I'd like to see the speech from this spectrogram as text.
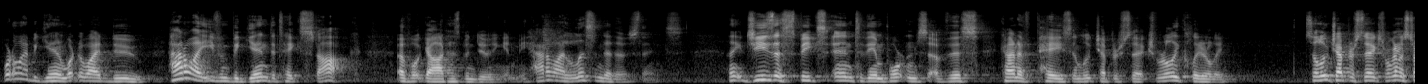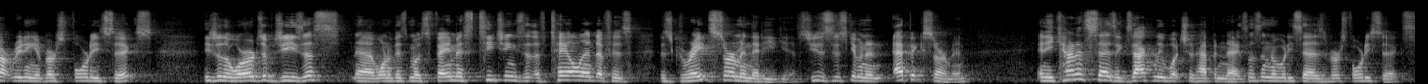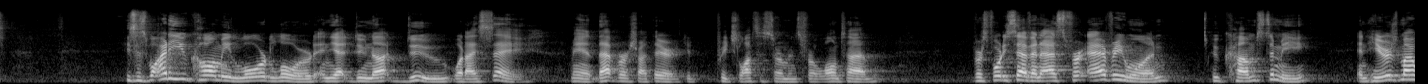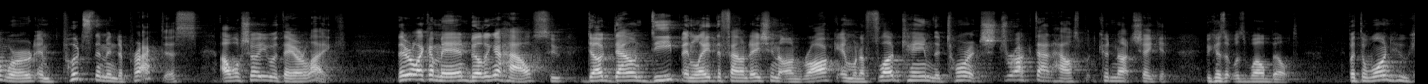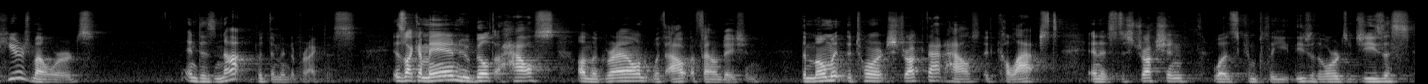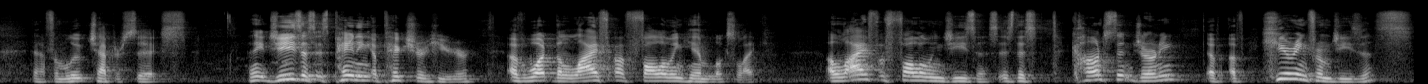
Where do I begin? What do I do? How do I even begin to take stock of what God has been doing in me? How do I listen to those things? I think Jesus speaks into the importance of this kind of pace in Luke chapter 6 really clearly. So, Luke chapter 6, we're going to start reading in verse 46. These are the words of Jesus, uh, one of his most famous teachings at the tail end of his, this great sermon that he gives. Jesus just given an epic sermon, and he kind of says exactly what should happen next. Listen to what he says, verse 46. He says, Why do you call me Lord, Lord, and yet do not do what I say? Man, that verse right there could preach lots of sermons for a long time. Verse 47 As for everyone who comes to me and hears my word and puts them into practice, I will show you what they are like. They are like a man building a house who dug down deep and laid the foundation on rock. And when a flood came, the torrent struck that house but could not shake it because it was well built. But the one who hears my words and does not put them into practice is like a man who built a house on the ground without a foundation. The moment the torrent struck that house, it collapsed and its destruction was complete. These are the words of Jesus uh, from Luke chapter 6. I think Jesus is painting a picture here of what the life of following him looks like. A life of following Jesus is this constant journey of, of hearing from Jesus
